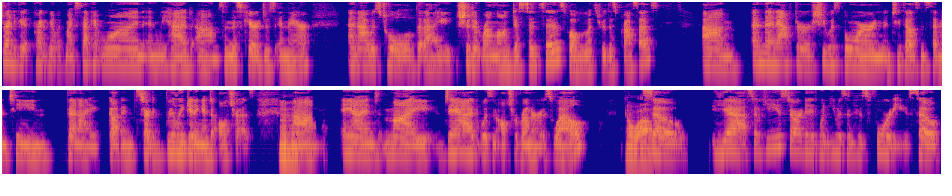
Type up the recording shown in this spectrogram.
trying to get pregnant with my second one, and we had um, some miscarriages in there. And I was told that I shouldn't run long distances while we went through this process. Um, and then after she was born in 2017, then I got and started really getting into ultras. Mm-hmm. Um, and my dad was an ultra runner as well. Oh wow! So yeah, so he started when he was in his 40s. So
